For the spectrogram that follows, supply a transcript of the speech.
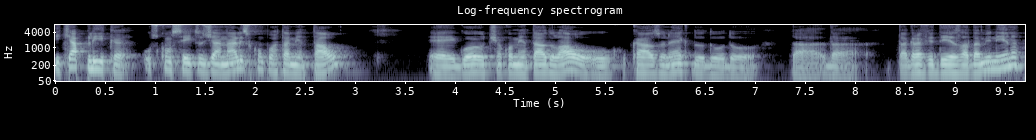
e que aplica os conceitos de análise comportamental, é, igual eu tinha comentado lá, o, o caso né, do, do, do da, da, da gravidez lá da menina,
